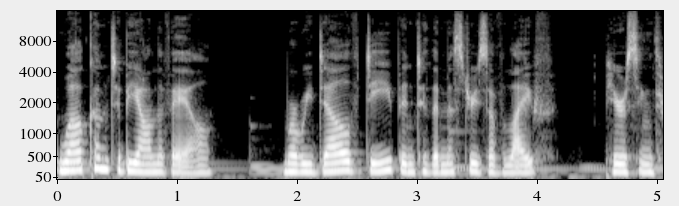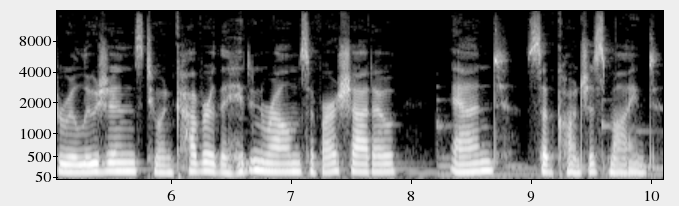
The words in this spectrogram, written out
Welcome to Beyond the Veil, where we delve deep into the mysteries of life, piercing through illusions to uncover the hidden realms of our shadow and subconscious mind.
